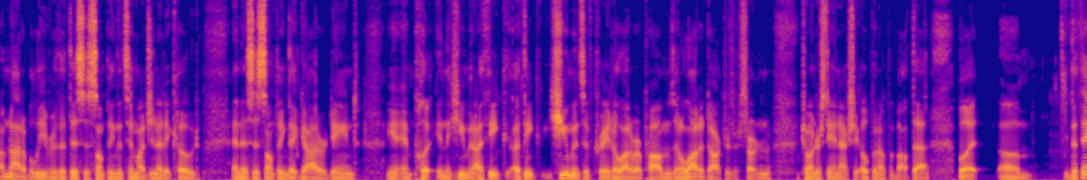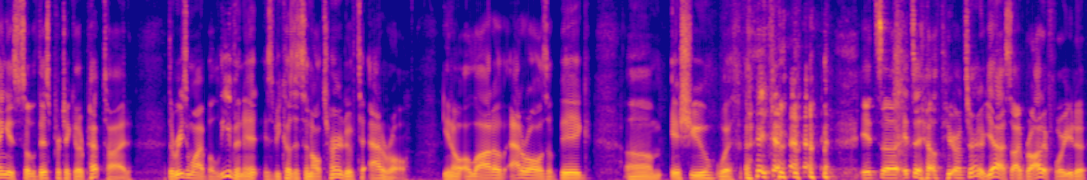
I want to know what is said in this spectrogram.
am not a believer that this is something that's in my genetic code, and this is something that God ordained and put in the human. I think I think humans have created a lot of our problems, and a lot of doctors are starting to understand, actually open up about that. But um, the thing is, so this particular peptide, the reason why I believe in it is because it's an alternative to Adderall. You know, a lot of Adderall is a big um, issue with. it's a it's a healthier alternative. Yeah, so I brought it for you to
